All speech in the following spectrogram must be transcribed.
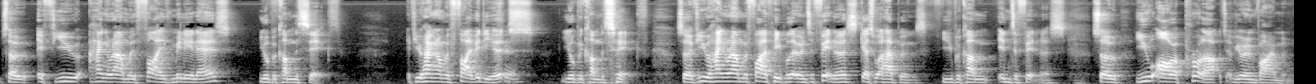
So if you hang around with five millionaires, you'll become the sixth. If you hang around with five idiots, you'll become the sixth. So if you hang around with five people that are into fitness, guess what happens? You become into fitness. So you are a product of your environment.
